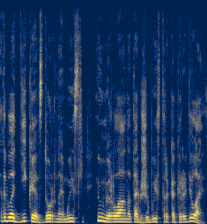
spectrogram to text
Это была дикая вздорная мысль, и умерла она так же быстро, как и родилась.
